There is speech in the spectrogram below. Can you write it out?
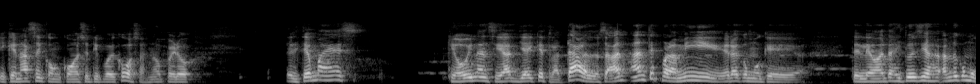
y que nacen con, con ese tipo de cosas, ¿no? Pero el tema es que hoy la ansiedad ya hay que tratarla. O sea, an- antes para mí era como que te levantas y tú decías, ando como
